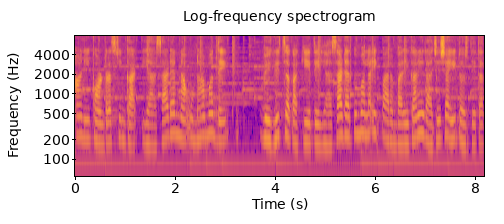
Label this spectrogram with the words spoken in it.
आणि कॉन्ट्रास्टिंग काठ या साड्यांना उन्हामध्ये वेगळीच चकाकी येते. ह्या साड्या तुम्हाला एक पारंपरिक आणि राजेशाही टच देतात.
